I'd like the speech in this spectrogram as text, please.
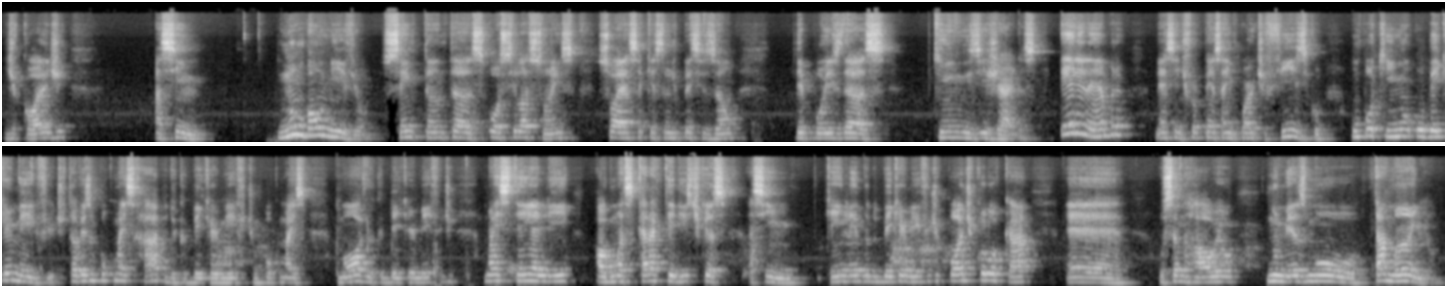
de college, assim, num bom nível, sem tantas oscilações, só essa questão de precisão depois das 15 jardas. Ele lembra, né, se a gente for pensar em porte físico, um pouquinho o Baker Mayfield, talvez um pouco mais rápido que o Baker Mayfield, um pouco mais móvel que o Baker Mayfield, mas tem ali algumas características, assim, quem lembra do Baker Mayfield pode colocar é, o Sam Howell no mesmo tamanho,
